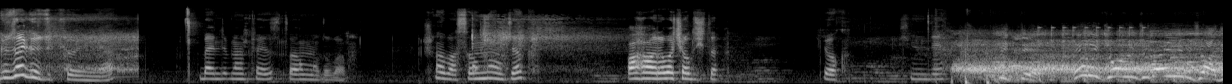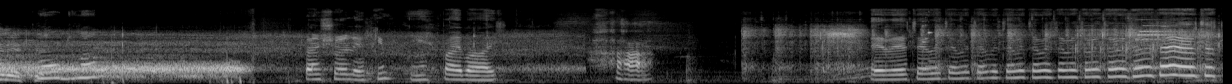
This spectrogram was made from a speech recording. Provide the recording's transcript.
Güzel gözüküyor oyun ya. Bence ben fest almadı bana. Şuna basalım ne olacak? Aha araba çalıştı. Yok. Şimdi Bitti. Her iki oyuncu da iyi mücadele etti. ne oldu lan? Ben şöyle yapayım. Eh, Bay bay. Evet, evet, evet, evet, evet, evet, evet, evet, evet, evet, evet, evet.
